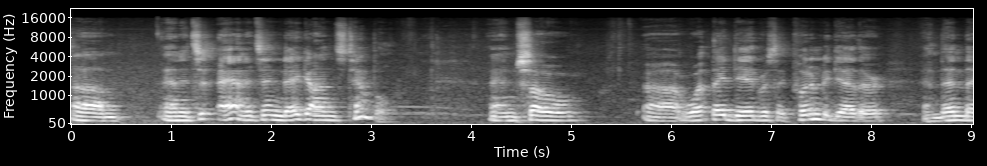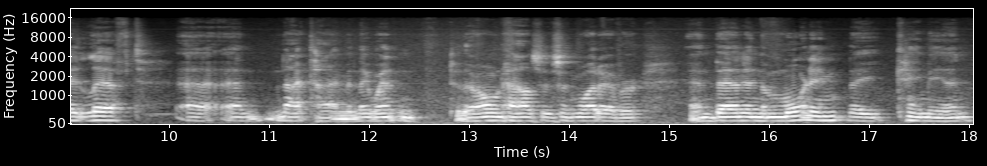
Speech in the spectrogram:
um, and it's and it's in Dagon's temple, and so uh, what they did was they put them together, and then they left uh, and nighttime, and they went to their own houses and whatever. And then in the morning they came in,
